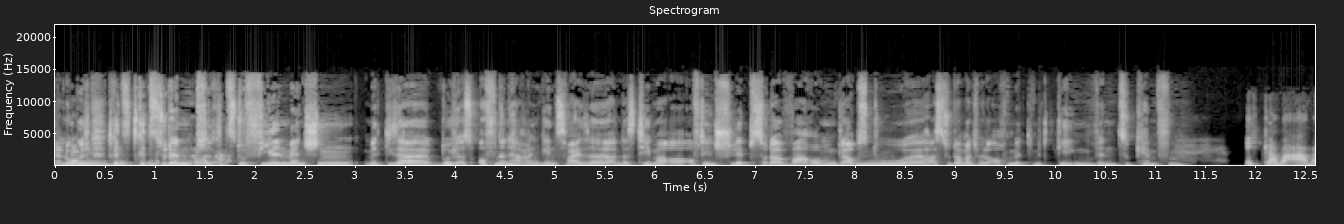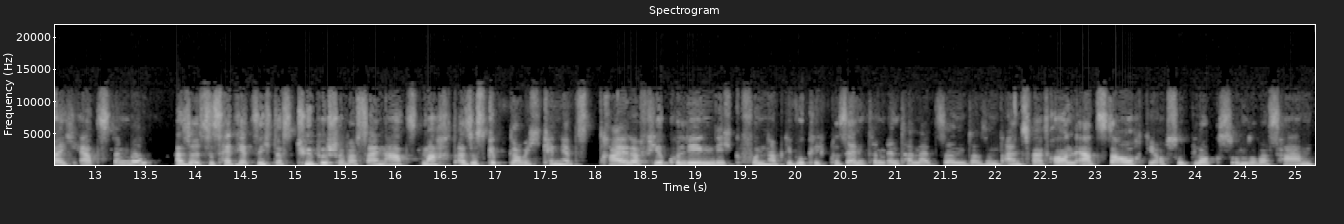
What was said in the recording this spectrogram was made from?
ja, logisch. Wenn, trittst, trittst du denn, trittst du vielen Menschen mit dieser durchaus offenen Herangehensweise an das Thema auf den Schlips oder warum glaubst mhm. du, äh, hast du da manchmal auch mit, mit Gegenwind zu kämpfen? Ich glaube, A, weil ich Ärztin bin. Also es ist halt mhm. jetzt nicht das Typische, was ein Arzt macht. Also es gibt, glaube ich, ich kenne jetzt drei oder vier Kollegen, die ich gefunden habe, die wirklich präsent im Internet sind. Da sind ein, zwei Frauenärzte auch, die auch so Blogs und sowas haben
